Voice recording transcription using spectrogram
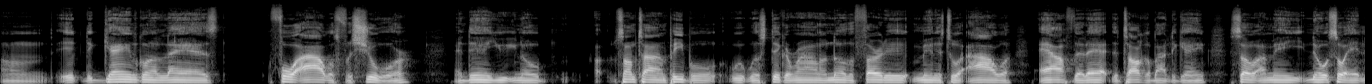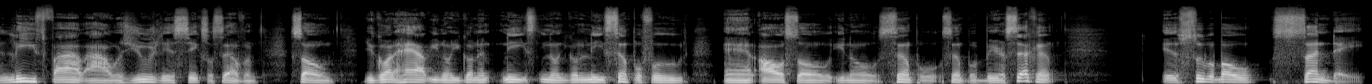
Um, it the game's gonna last four hours for sure, and then you you know sometimes people will, will, stick around another 30 minutes to an hour after that to talk about the game. So, I mean, you know, so at least five hours, usually it's six or seven. So you're going to have, you know, you're going to need, you know, you're going to need simple food and also, you know, simple, simple beer. Second is Super Bowl Sunday.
